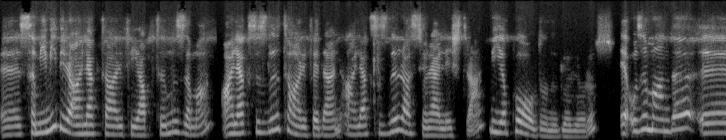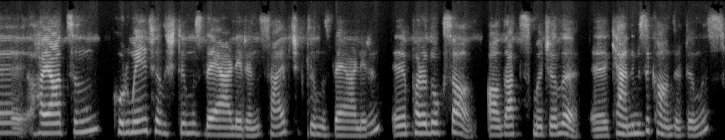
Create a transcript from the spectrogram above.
e, samimi bir ahlak tarifi yaptığımız zaman ahlaksızlığı tarif eden, ahlaksızlığı rasyonelleştiren bir yapı olduğunu görüyoruz. E, o zaman da e, hayatın korumaya çalıştığımız değerlerin, sahip çıktığımız değerlerin e, paradoksal, aldatmacalı, e, kendimizi kandırdığımız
